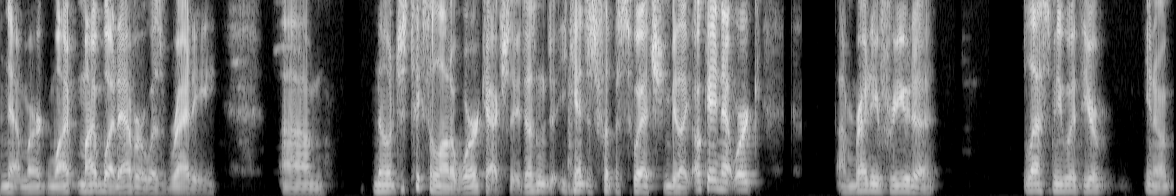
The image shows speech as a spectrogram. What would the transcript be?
network, my my whatever was ready. Um, no, it just takes a lot of work. Actually, it doesn't. You can't just flip a switch and be like, okay, network, I'm ready for you to bless me with your, you know,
